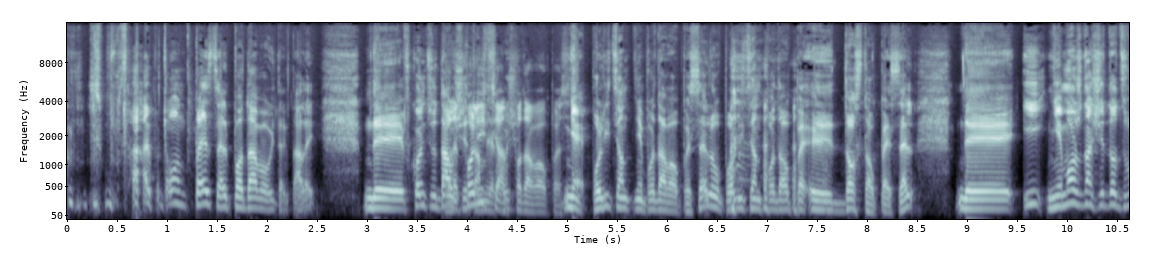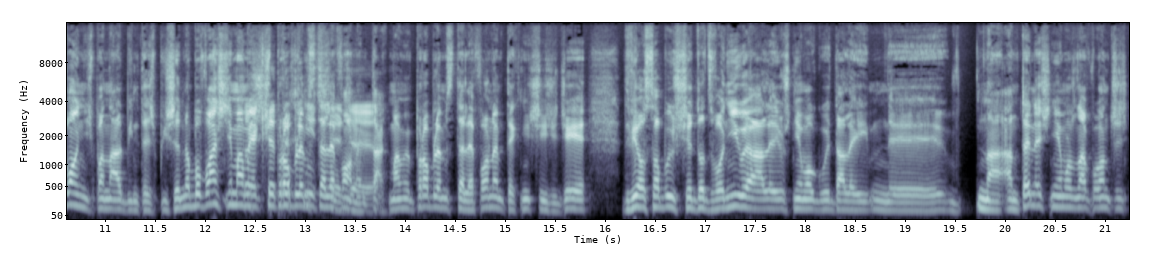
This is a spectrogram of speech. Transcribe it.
tak, to on PESEL podawał i tak dalej. Y, W końcu dał Ale się policjant jakoś... podawał PESEL. Nie, policjant nie podawał PESEL-u, policjant podał pe, dostał PESEL i nie można się dodzwonić, pan Albin też pisze, no bo właśnie mamy Coś jakiś problem z telefonem. dzieje. Tak, mamy problem z telefonem, technicznie się dzieje. Dwie osoby już się dodzwoniły, ale już nie mogły dalej y, na antenę się nie można włączyć,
